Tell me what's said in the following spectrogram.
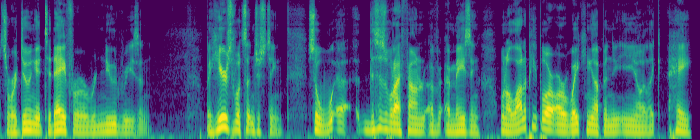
So we're doing it today for a renewed reason. But here's what's interesting. So uh, this is what I found amazing. When a lot of people are, are, waking up and you know like, hey,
